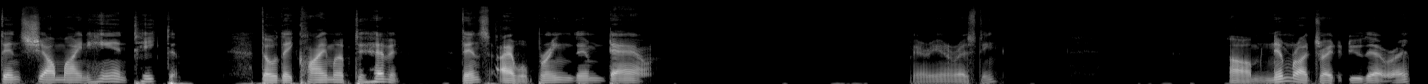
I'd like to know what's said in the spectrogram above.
thence shall mine hand take them. Though they climb up to heaven, thence I will bring them down. Very interesting. Um, Nimrod tried to do that, right?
